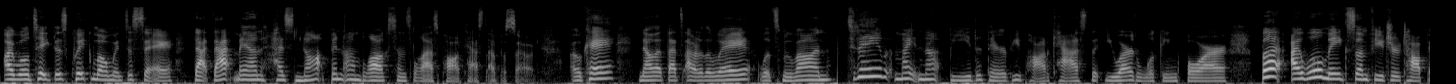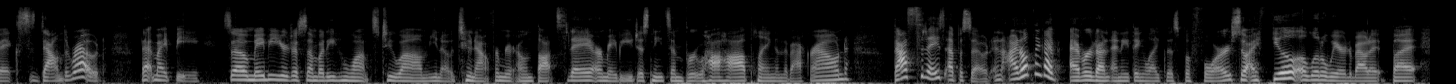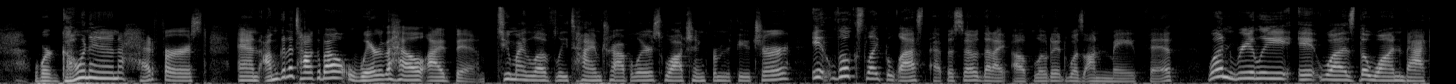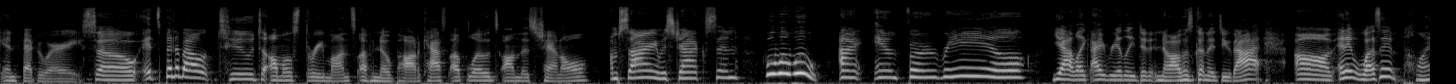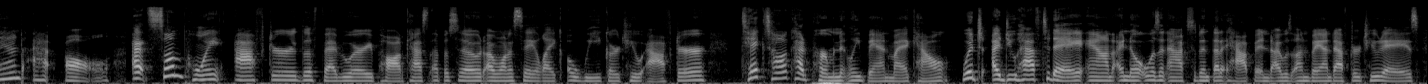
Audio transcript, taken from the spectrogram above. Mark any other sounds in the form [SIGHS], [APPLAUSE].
I will take this quick moment to say that that man has not been unblocked since the last podcast episode. Okay, now that that's out of the way, let's move on. Today might not be the therapy podcast that you are looking for, but I will make some future topics down the road that might be. So maybe you're just somebody who wants to, um, you know, tune out from your own thoughts today, or maybe you just need some brouhaha playing in the background. That's today's episode. And I don't think I've ever done anything like this before. So I feel a little weird about it, but we're going in head first. And I'm going to talk about where the hell I've been. To my lovely time travelers watching from the future, it looks like the last episode that I uploaded was on May 5th. When really it was the one back in February. So it's been about two to almost three months of no podcast uploads on this channel. I'm sorry, Miss Jackson. Woo woo woo. I am for real. Yeah, like I really didn't know I was gonna do that. Um, and it wasn't planned at all. At some point after the February podcast episode, I want to say like a week or two after, TikTok had permanently banned my account, which I do have today, and I know it was an accident that it happened. I was unbanned after two days.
